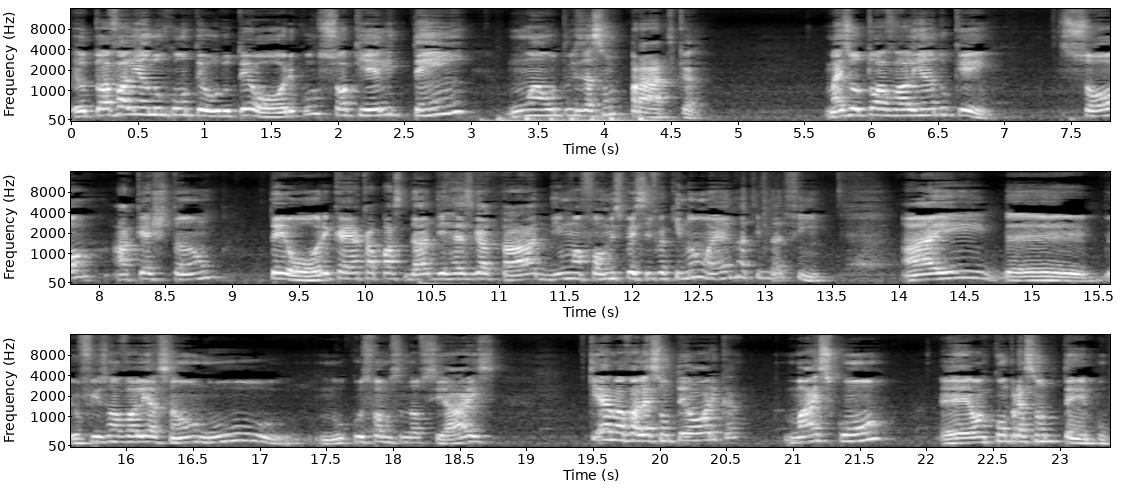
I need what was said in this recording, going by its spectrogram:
eu estou avaliando um conteúdo teórico, só que ele tem uma utilização prática. Mas eu estou avaliando o quê? Só a questão teórica e a capacidade de resgatar de uma forma específica que não é na atividade fim. Aí é, eu fiz uma avaliação no, no curso de oficiais, que era uma avaliação teórica, mas com é, uma compressão do tempo.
